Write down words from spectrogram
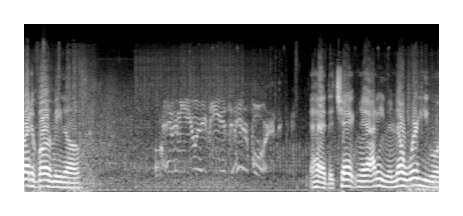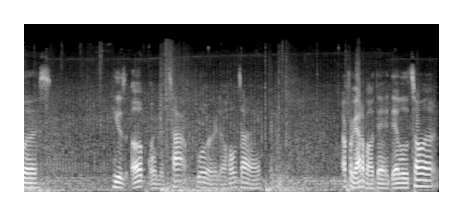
right above me though. Enemy UAV is airborne. I had to check, man. I didn't even know where he was. He was up on the top floor the whole time. I forgot about that. That little taunt.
